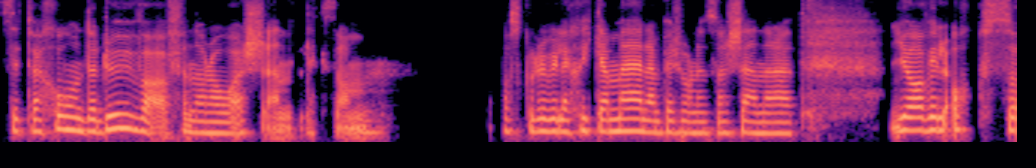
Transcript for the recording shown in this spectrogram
situation där du var för några år sedan? Liksom? Vad skulle du vilja skicka med den personen som känner att jag vill också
